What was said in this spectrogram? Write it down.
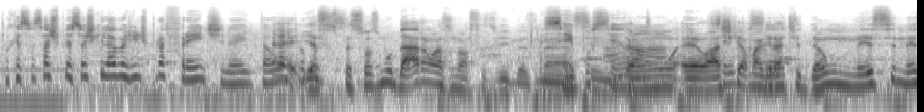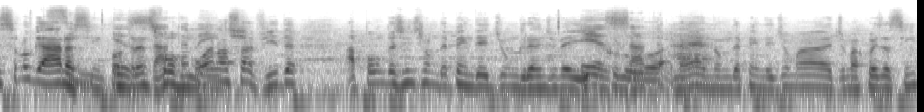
Porque são essas pessoas que levam a gente pra frente, né? Então. É, procuro- e essas pessoas mudaram as nossas vidas, né? 100%. Assim, então, eu acho que é uma 100%. gratidão nesse, nesse lugar, Sim, assim. Pô, transformou a nossa vida a ponto da gente não depender de um grande veículo, Exatamente. né? Não depender de uma, de uma coisa assim,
